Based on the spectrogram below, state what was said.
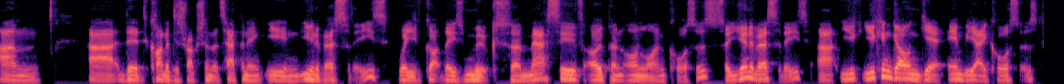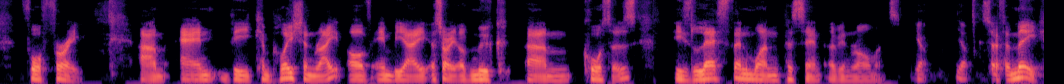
um, uh, the kind of disruption that's happening in universities where you've got these MOOCs, so massive open online courses. So universities, uh, you, you can go and get MBA courses for free. Um, and the completion rate of MBA, sorry, of MOOC um, courses is less than 1% of enrollments. Yep. Yep. So for me,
